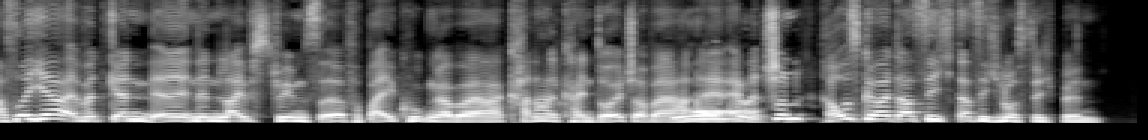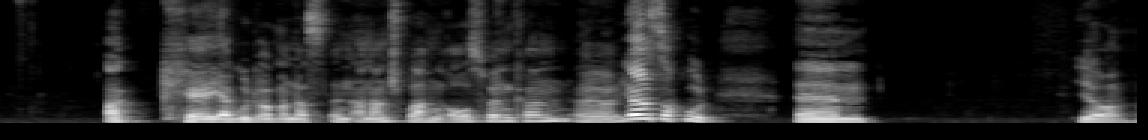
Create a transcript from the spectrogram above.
Achso, ja, er wird gern äh, in den Livestreams äh, vorbeigucken, aber er kann halt kein Deutsch, aber oh. er, er, hat schon rausgehört, dass ich, dass ich lustig bin. Okay, ja gut, ob man das in anderen Sprachen raushören kann. Äh, ja, ist doch gut. Ähm, ja.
